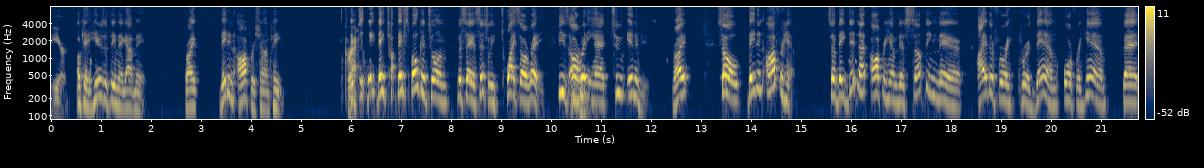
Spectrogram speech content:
year. Okay, here's the thing that got me right? They didn't offer Sean Payton. Correct. They, they, they have spoken to him, let's say essentially twice already. He's mm-hmm. already mm-hmm. had two interviews, right? So they didn't offer him. So if they did not offer him, there's something there either for for them or for him that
